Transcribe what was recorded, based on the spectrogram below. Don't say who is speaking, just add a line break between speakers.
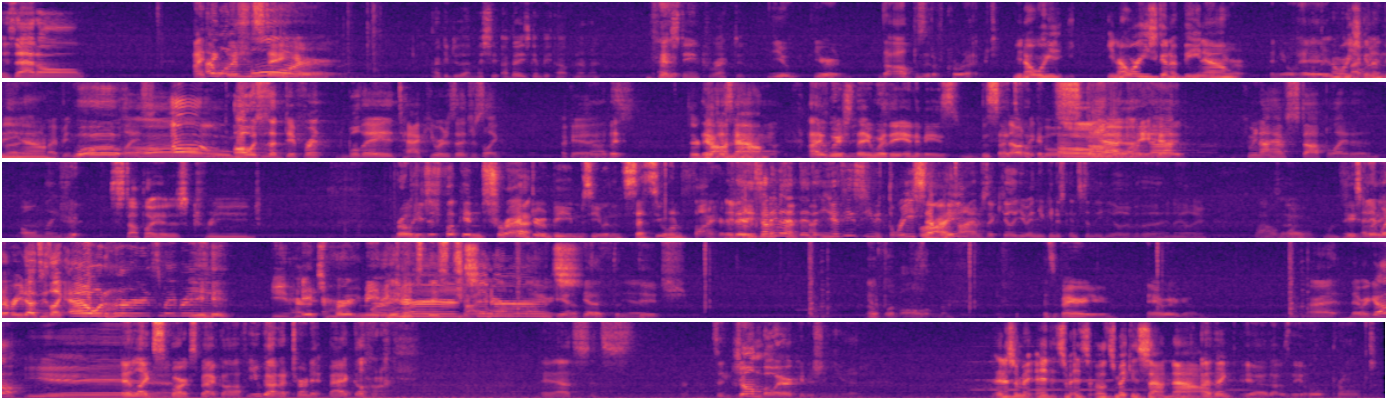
Is that all?
I think we
wanted
should stay here.
I could do that. in my sleep. I bet he's gonna be up. Never mind. I stand corrected.
You you're the opposite of correct.
You know where he, you know where he's gonna be
In
now.
your, in your head.
You know where he's gonna
in
be
the-
now.
Might be in
Whoa.
The place.
Oh!
oh. Oh, is this a different? Will they attack you, or is that just like? Okay.
Nah,
it's-
They're
They're
gone now.
I wish
Maybe.
they were the enemies besides
That be
fucking
cool.
Oh,
Stop
yeah,
can we not- Can we not have stoplighted only?
Stoplight hit is cringe.
Bro, he just fucking tractor beams you and then sets you on fire.
It is. He's not even. That, you have to see you three separate
Right?
times to kill you, and you can just instantly heal it with a inhaler.
So, he's
And then whatever he does, he's like, "Ow, it hurts my brain."
It
It
hurts.
hurt
my
me to
brain.
It
catch
hurts,
this child on fire.
hurts.
Yeah,
Yeah,
flip the
yeah.
ditch.
Gotta flip all of them.
It's very. There we go.
All right, there we go.
Yeah.
It like sparks back off. You gotta turn it back on.
And that's it's it's a jumbo air conditioning unit.
It isn't. It's, it's it's making sound now.
I think yeah, that was the old prompt.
